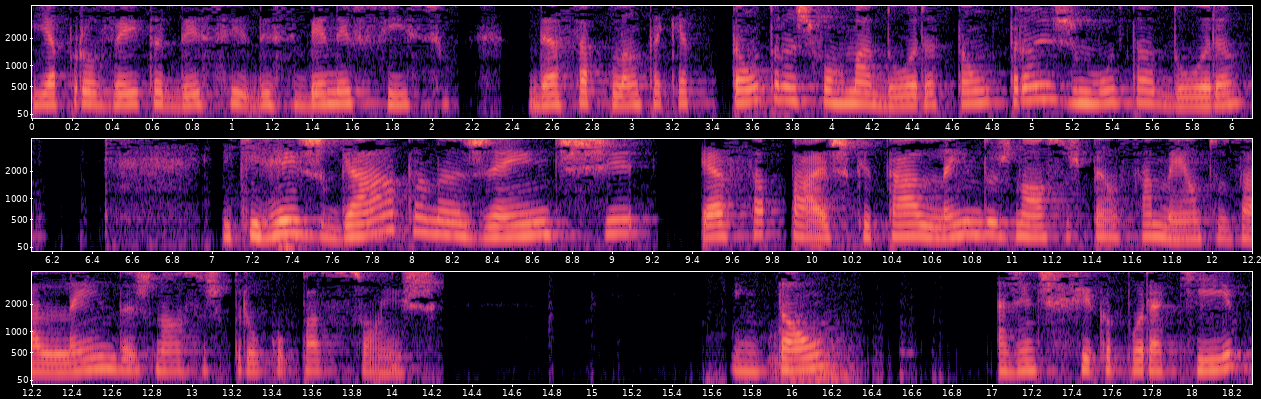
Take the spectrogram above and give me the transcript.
e aproveita desse, desse benefício dessa planta que é tão transformadora, tão transmutadora e que resgata na gente essa paz que está além dos nossos pensamentos, além das nossas preocupações. Então, a gente fica por aqui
